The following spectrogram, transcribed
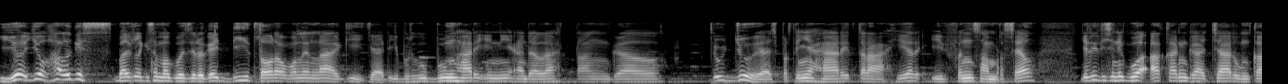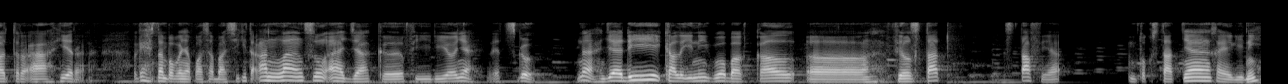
Yo yo halo guys, balik lagi sama gue Zero Guy di Tora Online lagi. Jadi berhubung hari ini adalah tanggal 7 ya, sepertinya hari terakhir event Summer Sale. Jadi di sini gue akan gacha rungka terakhir. Oke, tanpa banyak basa-basi, kita akan langsung aja ke videonya. Let's go. Nah, jadi kali ini gue bakal uh, fill stat staff ya. Untuk statnya kayak gini.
